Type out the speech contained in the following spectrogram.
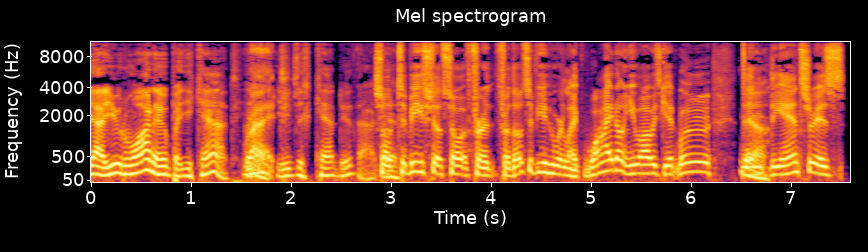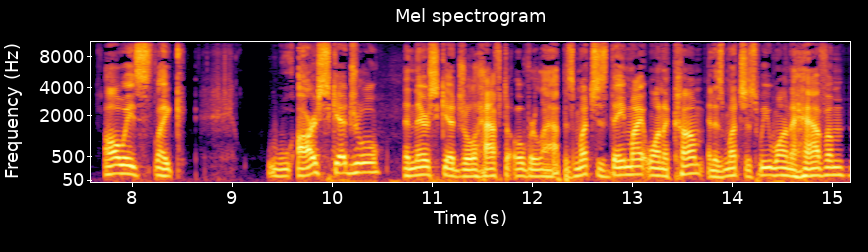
Yeah, you'd want to, but you can't. Yeah, Right. you just can't do that. So Yeah. to be so, so for for those of you who are like, why don't you always get? Then Yeah. the answer is always like our schedule and their schedule have to overlap as much as they might want to come and as much as we want to have them.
